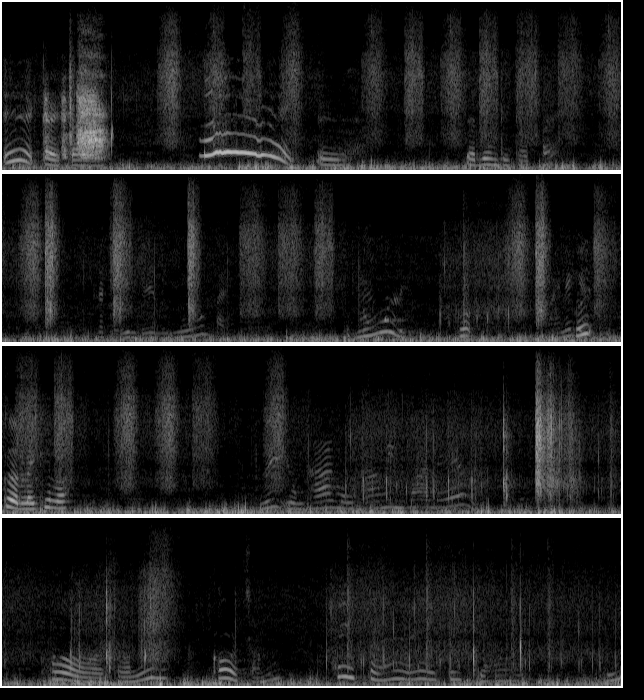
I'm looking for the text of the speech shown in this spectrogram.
เอ๊ะไก่ตายไม่เออจะเดินไกลๆไปถ้าจะเล่นไปเล่นนู้นไปนู้นเลยไปเลยเฮ้ยเกิดอะไรขึ้นวะ เฮ้ยลงทางลงทางไม่มีบ้านแล้ว ข้อฉันข้อฉันให้ตายไปจากเฮ้ย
